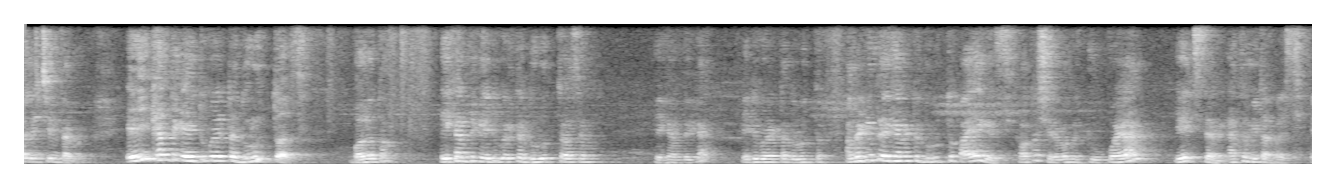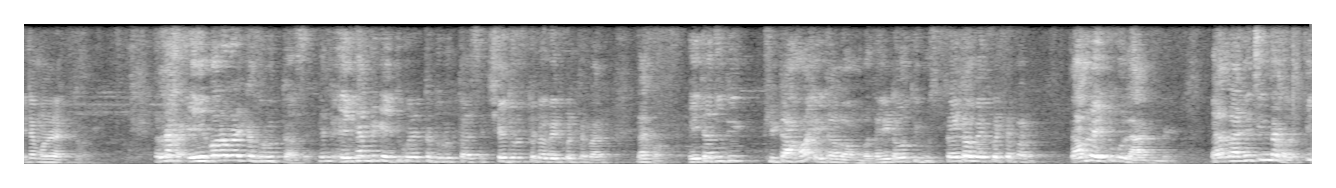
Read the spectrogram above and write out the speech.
জিনিস চিন্তা করো এইখান থেকে এইটুকু একটা দূরত্ব আছে, বলো তো। এইখান থেকে এইটুকু একটা দূরত্ব আছে না? এখান থেকে এইটুকু একটা দূরত্ব। আমরা কিন্তু এখানে একটা দূরত্ব পাইয়ে গেছি। কত? সেটা কত টু পয়েন্ট এইট সেভেন এত মিটার পাইছি। এটা মনে রাখতে হবে। দেখো এই একটা দূরত্ব আছে, কিন্তু এইখান থেকে এইটুকু একটা দূরত্ব আছে, সেই দূরত্বটা বের করতে পারো। দেখো, এটা যদি থিটা হয়, এটা লম্বা, তাহলে এটা অতিভুজ তো এটাও বের করতে পারো। তো আমরা এইটুকু লাগবে। তাহলে আগে চিন্তা করো পি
